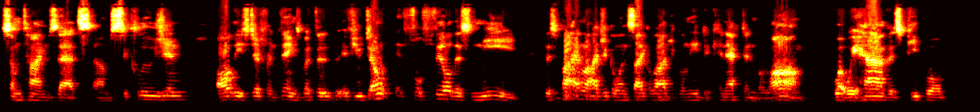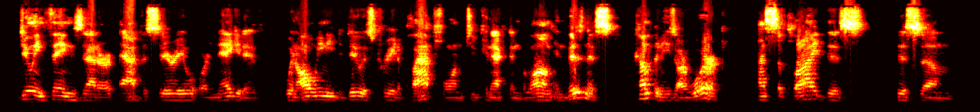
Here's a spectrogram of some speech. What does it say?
sometimes that's um, seclusion, all these different things. But the, if you don't fulfill this need, this biological and psychological need to connect and belong, what we have is people doing things that are adversarial or negative when all we need to do is create a platform to connect and belong. In business companies, our work has supplied this this um,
